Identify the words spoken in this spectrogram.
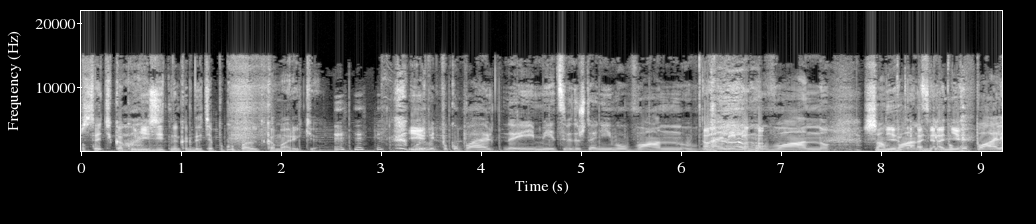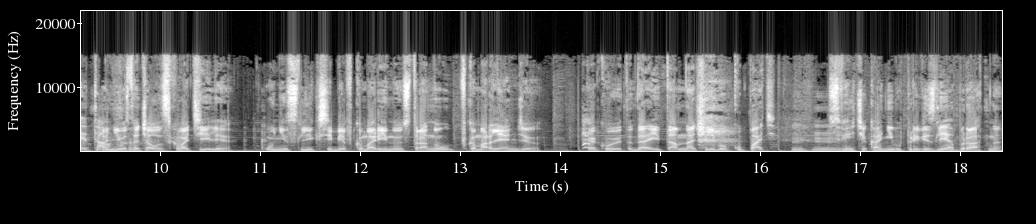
Представляете, как унизительно, когда тебя покупают комарики. Может быть, покупают, э, имеется в виду, что они его ванну, налили ему ванну шампанским, покупали там. Они его сначала схватили, унесли к себе в комариную страну, в Комарляндию какую-то, да, и там начали его купать. Светик, они его привезли обратно.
